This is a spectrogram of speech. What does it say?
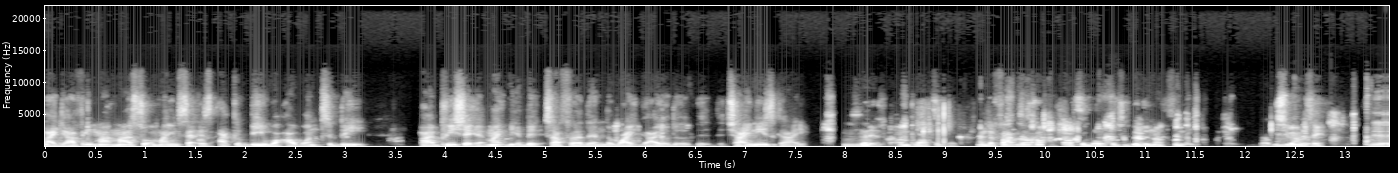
Like I think my, my sort of mindset is I could be what I want to be. I appreciate it might be a bit tougher than the white guy or the, the, the Chinese guy, Mhm. but it's not impossible. And the fact it's not. not possible, it's good enough for me. You see what I'm saying? Yeah.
